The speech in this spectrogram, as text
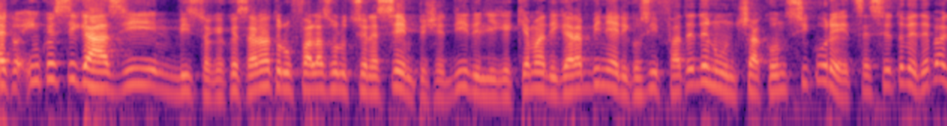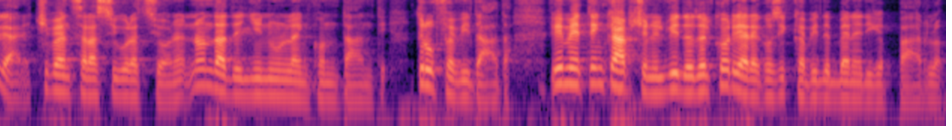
Ecco, in questi casi, visto che questa è una truffa, la soluzione è semplice: ditegli che chiamate i carabinieri, così fate denuncia con sicurezza e se dovete pagare ci pensa l'assicurazione. Non dategli nulla in contanti. Truffa evitata. Vi metto in caption il video del Corriere così capite bene di che parlo.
